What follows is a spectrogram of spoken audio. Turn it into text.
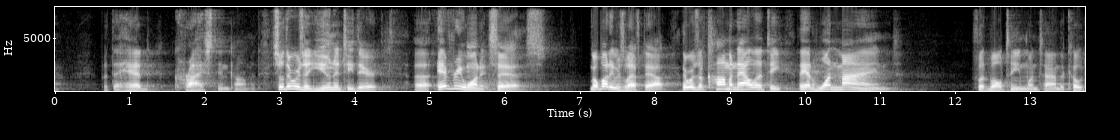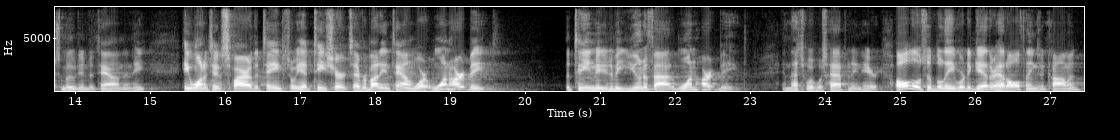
But they had Christ in common. So there was a unity there. Uh, everyone, it says, nobody was left out. There was a commonality. They had one mind. Football team one time, the coach moved into town and he, he wanted to inspire the team, so he had t shirts. Everybody in town wore it, one heartbeat. The team needed to be unified, one heartbeat. And that's what was happening here. All those who believed were together, had all things in common.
